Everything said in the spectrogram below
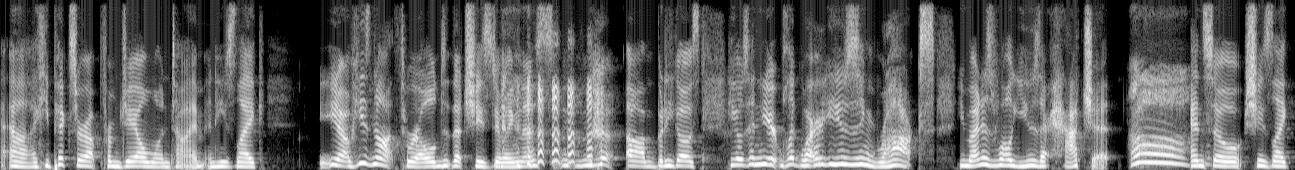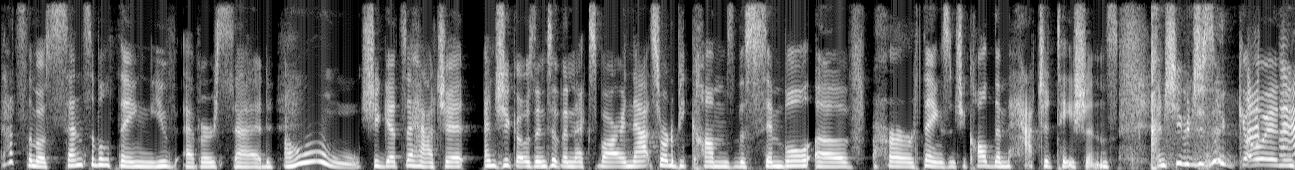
uh, he picks her up from jail one time and he's like, you know, he's not thrilled that she's doing this. um, but he goes, he goes, and you're like, why are you using rocks? You might as well use a hatchet. And so she's like, that's the most sensible thing you've ever said. oh. She gets a hatchet and she goes into the next bar, and that sort of becomes the symbol of her things. And she called them hatchetations. And she would just like go in and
